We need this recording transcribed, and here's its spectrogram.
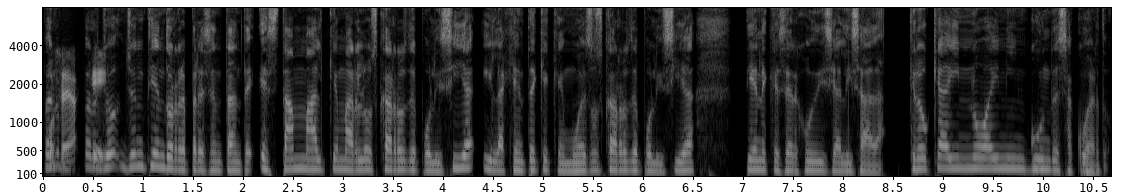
pero, sea pero que- yo, yo entiendo, representante, está mal quemar los carros de policía y la gente que quemó esos carros de policía tiene que ser judicializada. Creo que ahí no hay ningún desacuerdo.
